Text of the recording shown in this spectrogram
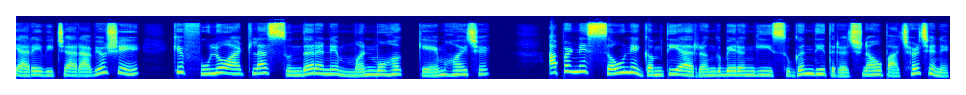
ક્યારે વિચાર આવ્યો છે કે ફૂલો આટલા સુંદર અને મનમોહક કેમ હોય છે? આપણને સૌને ગમતી આ રંગબેરંગી, સુગંધિત રચનાઓ પાછળ છે ને,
